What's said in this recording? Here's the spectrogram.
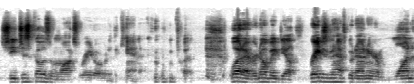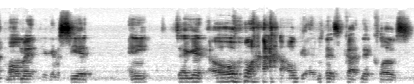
She just goes and walks right over to the cannon. but whatever, no big deal. Rage is going to have to go down here in one moment. You're going to see it any second. Oh, wow. Goodness, cutting it close.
